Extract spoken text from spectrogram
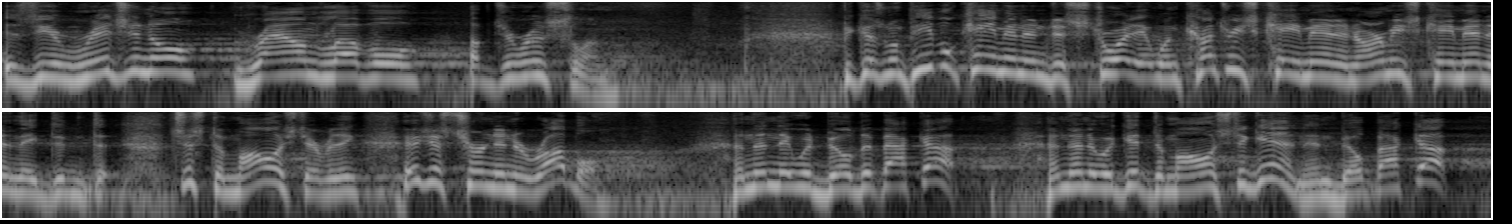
is the original ground level of Jerusalem. Because when people came in and destroyed it, when countries came in and armies came in and they did, just demolished everything, it just turned into rubble. And then they would build it back up. And then it would get demolished again and built back up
